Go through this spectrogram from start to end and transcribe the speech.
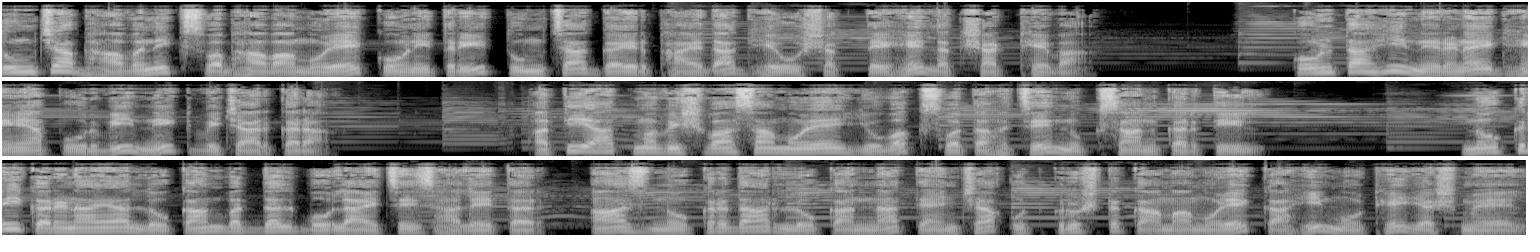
तुमच्या भावनिक स्वभावामुळे कोणीतरी तुमचा गैरफायदा घेऊ शकते हे लक्षात ठेवा. कोणताही निर्णय घेण्यापूर्वी नीट विचार करा. अति आत्मविश्वासामुळे युवक स्वतःचे नुकसान करतील. नोकरी करणाऱ्या लोकांबद्दल बोलायचे झाले तर आज नोकरदार लोकांना त्यांच्या उत्कृष्ट कामामुळे काही मोठे यश मिळेल.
